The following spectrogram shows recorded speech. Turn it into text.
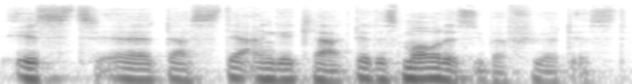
ist, äh, dass der Angeklagte des Mordes überführt ist.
